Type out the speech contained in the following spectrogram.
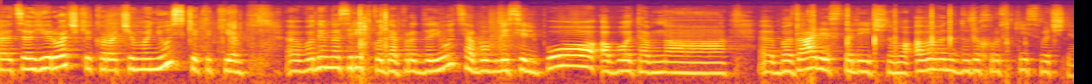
Е, Це огірочки, коротше, манюські такі. Вони в нас рідко де продаються, або в Лісільпо, або там на базарі столічному, але вони дуже хрусткі і смачні.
